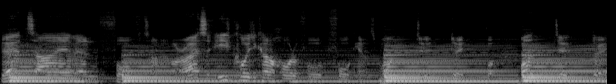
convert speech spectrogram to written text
third time, and fourth time, alright? So each chord you kind of hold it for four counts. One, two, three, four. One, two, three,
